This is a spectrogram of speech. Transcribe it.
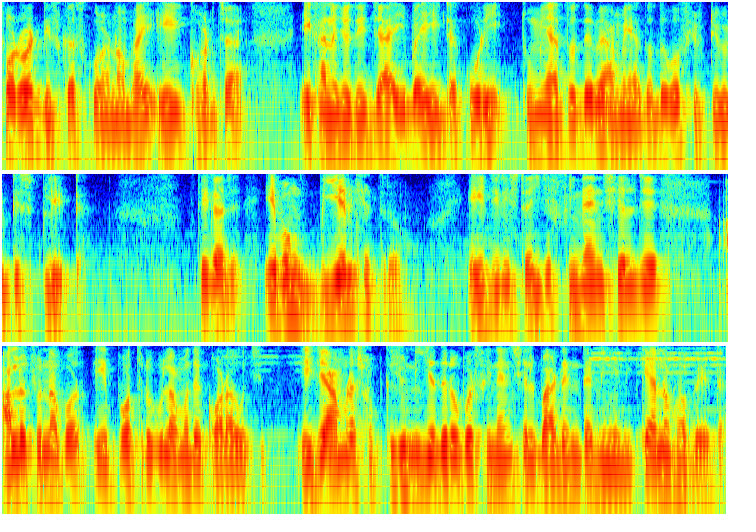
ফরওয়ার্ড ডিসকাস করে নাও, ভাই, এই খরচা এখানে যদি যাই বা এইটা করি, তুমি এত দেবে, আমি এত দেবো ফিফটি ফিফটি স্প্লিট ঠিক আছে? এবং বিয়ের ক্ষেত্রেও এই জিনিসটা, এই যে ফিনান্সিয়াল যে আলোচনা এই পত্রগুলো আমাদের করা উচিত। এই যে আমরা সব কিছু নিজেদের উপর ফিনান্সিয়াল বার্ডেনটা নিয়ে নিই, কেন হবে এটা?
